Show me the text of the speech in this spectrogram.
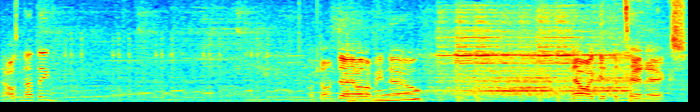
That was nothing? Oh, don't die out on me now. Now I get the 10x.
